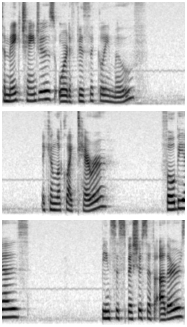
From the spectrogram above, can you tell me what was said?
to make changes or to physically move. It can look like terror phobias, being suspicious of others.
